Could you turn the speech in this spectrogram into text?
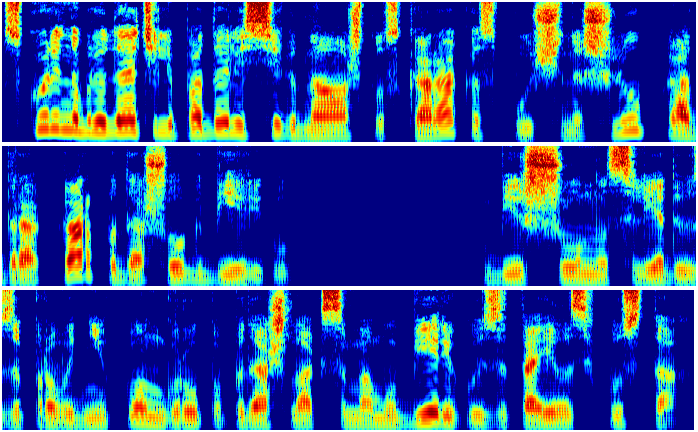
Вскоре наблюдатели подали сигнал, что с карака спущена шлюпка, а драккар подошел к берегу. Бесшумно следуя за проводником, группа подошла к самому берегу и затаилась в кустах.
